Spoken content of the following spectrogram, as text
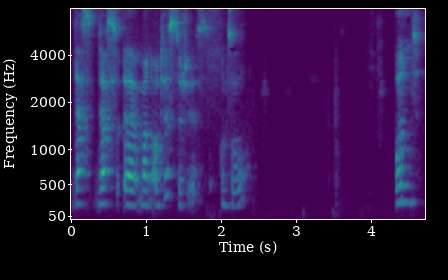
dass, dass äh, man autistisch ist und so. Und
